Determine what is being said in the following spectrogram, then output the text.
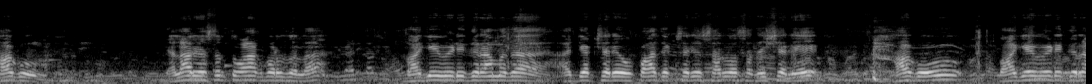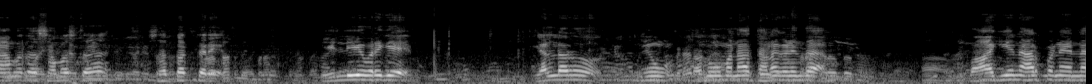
ಹಾಗೂ ಎಲ್ಲರ ಹೆಸರು ತೊಗೊಳಕ್ ಬರೋದಲ್ಲ, ಬಾಗೇವಾಡಿ ಗ್ರಾಮದ ಅಧ್ಯಕ್ಷರೇ, ಉಪಾಧ್ಯಕ್ಷರೇ, ಸರ್ವ ಸದಸ್ಯರೇ, ಹಾಗೂ ಬಾಗೇವಾಡಿ ಗ್ರಾಮದ ಸಮಸ್ತ ಸದ್ಭಕ್ತರೇ. ಇಲ್ಲಿಯವರೆಗೆ ಎಲ್ಲರೂ ನೀವು ತನುಮನ ಧನಗಳಿಂದ ಬಾಗಿನ ಅರ್ಪಣೆಯನ್ನ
